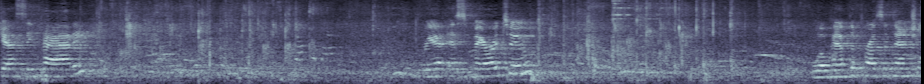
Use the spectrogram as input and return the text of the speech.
Jesse Patty. Rhea Espiritu. We'll have the Presidential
